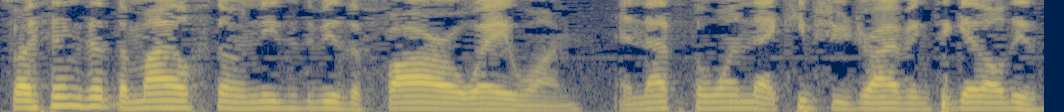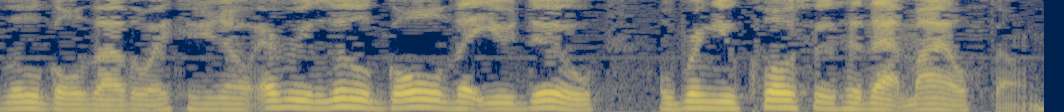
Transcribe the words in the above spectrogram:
So I think that the milestone needs to be the far away one, and that's the one that keeps you driving to get all these little goals out of the way, because you know every little goal that you do will bring you closer to that milestone.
